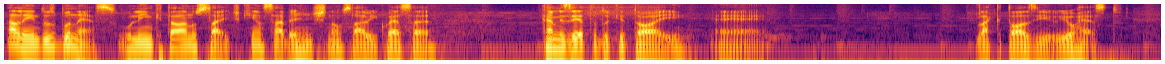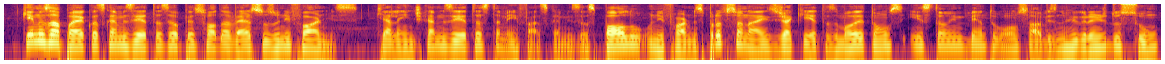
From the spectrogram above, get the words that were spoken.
além dos bonés. O link tá lá no site. Quem sabe a gente não sabe com essa camiseta do Kitó aí, é... lactose e o resto. Quem nos apoia com as camisetas é o pessoal da Versus Uniformes, que além de camisetas também faz camisas polo, uniformes profissionais, jaquetas, moletons e estão em Bento Gonçalves, no Rio Grande do Sul,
